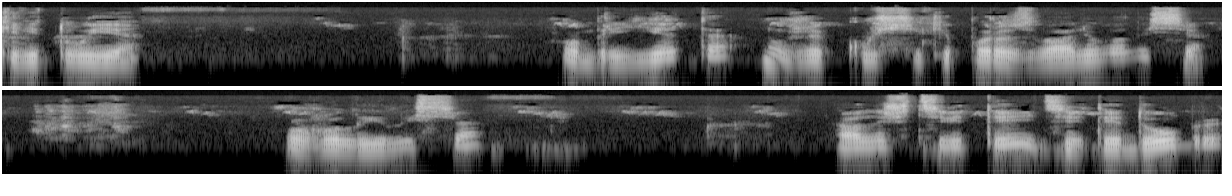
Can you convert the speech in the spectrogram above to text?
квітує обрієта. Ну, вже кущики порозвалювалися, оголилися. Але ж цвіте і цвіте добре.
